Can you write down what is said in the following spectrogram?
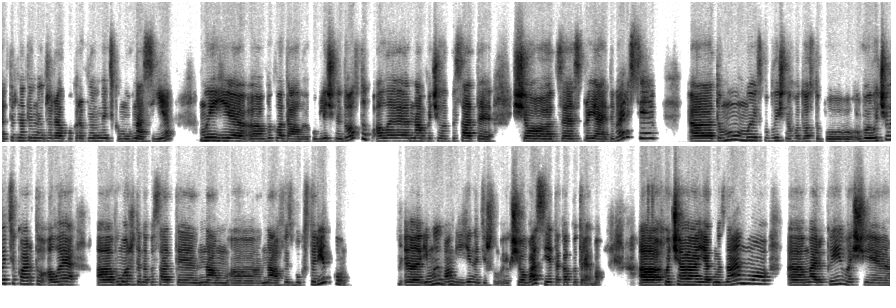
альтернативних джерел по Кропивницькому в нас є. Ми її викладали у публічний доступ, але нам почали писати, що це сприяє диверсії. Е, Тому ми з публічного доступу вилучили цю карту, але е, ви можете написати нам е, на Фейсбук сторінку, і ми вам її надішлемо, якщо у вас є така потреба. Хоча, як ми знаємо, мер Києва ще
